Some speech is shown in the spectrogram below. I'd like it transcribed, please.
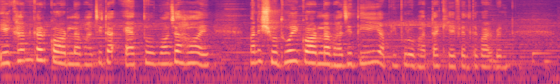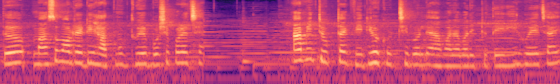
এখানকার করলা ভাজিটা এত মজা হয় মানে শুধু ওই করলা ভাজি দিয়েই আপনি পুরো ভাতটা খেয়ে ফেলতে পারবেন। তো মাসুম অলরেডি হাত মুখ ধুয়ে বসে পড়েছে। আমি টুকটাক ভিডিও করছি বলে আমার আবার একটু দেরি হয়ে যায়।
